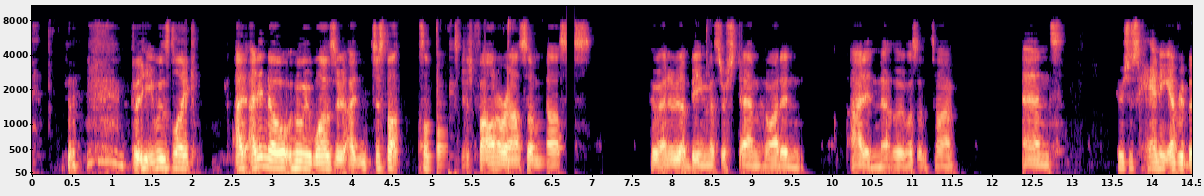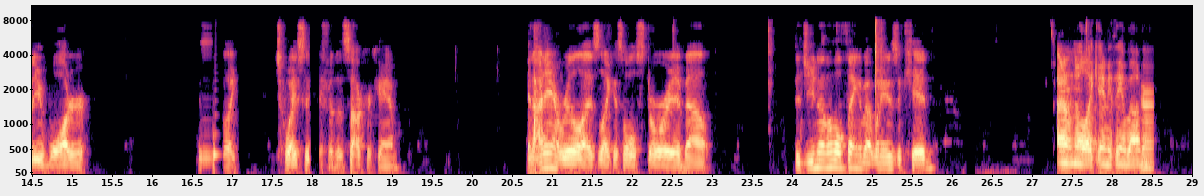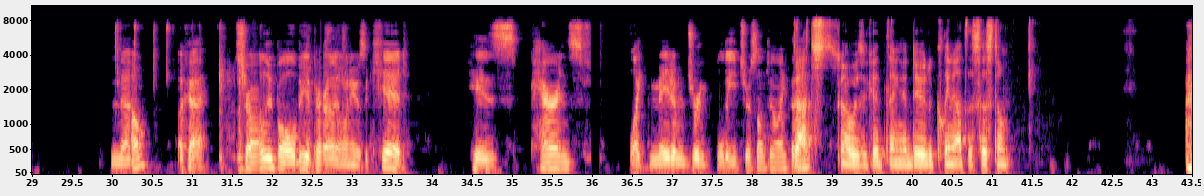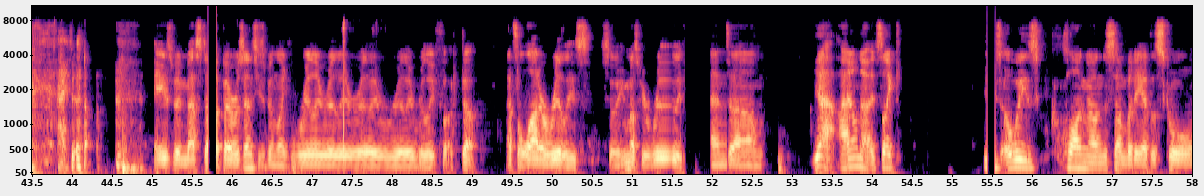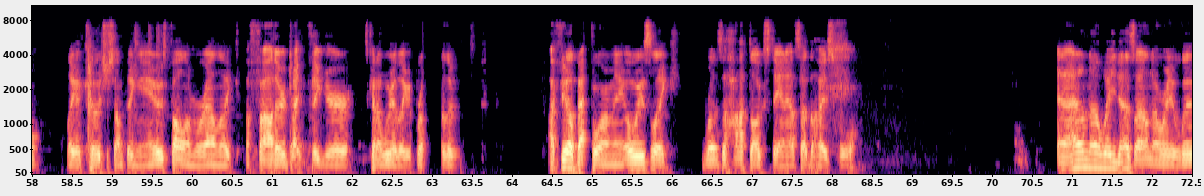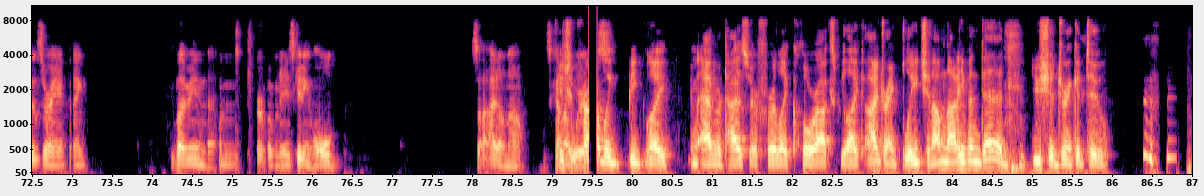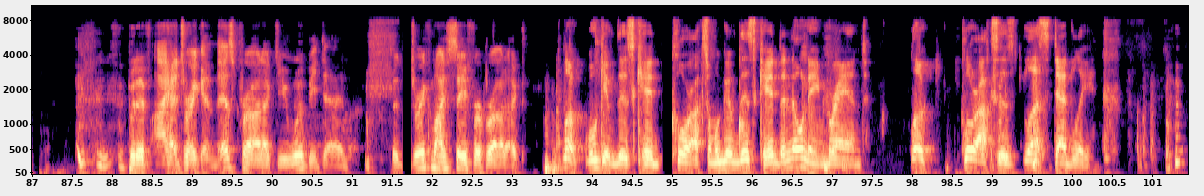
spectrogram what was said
but he was like, I, I didn't know who he was, or I just thought something he was following around someone else who ended up being Mr. Stem, who I didn't, I didn't know who it was at the time, and he was just handing everybody water. Like twice a day for the soccer camp, and I didn't realize like his whole story about. Did you know the whole thing about when he was a kid? I don't know like anything about him. No? Okay. Charlie Bowlby, apparently, when he was a kid, his parents, like, made him drink bleach or something like that. That's always a good thing to do to clean out the system. He's been messed up ever since. He's been, like, really, really, really, really, really fucked up. That's a lot of reallys. So he must be really. And, um, yeah, I don't know. It's like he's always clung on to somebody at the school, like a coach or something, and he always follow him around like a father type figure. It's kind of weird, like a brother. I feel bad for him. He always like runs a hot dog stand outside the high school, and I don't know what he does. I don't know where he lives or anything. But I mean, I'm sure of him. He's getting old, so I don't know. It's kind of weird. You should probably be like an advertiser for like Clorox. Be like, I drank bleach and I'm not even dead. You should drink it too. but if I had drinking this product, you would be dead. So drink my safer product. Look, we'll give this kid Clorox and we'll give this kid the no name brand. Look, Clorox is less deadly.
